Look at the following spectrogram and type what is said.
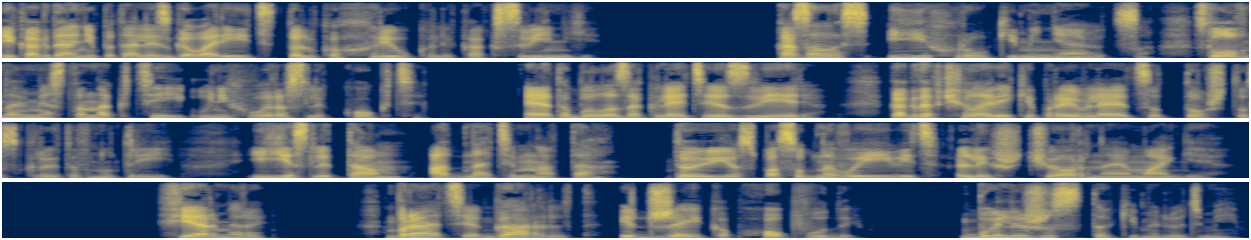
и когда они пытались говорить, только хрюкали, как свиньи. Казалось, и их руки меняются, словно вместо ногтей у них выросли когти. Это было заклятие зверя, когда в человеке проявляется то, что скрыто внутри, и если там одна темнота, то ее способна выявить лишь черная магия. Фермеры Братья Гарольд и Джейкоб Хопвуды были жестокими людьми,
